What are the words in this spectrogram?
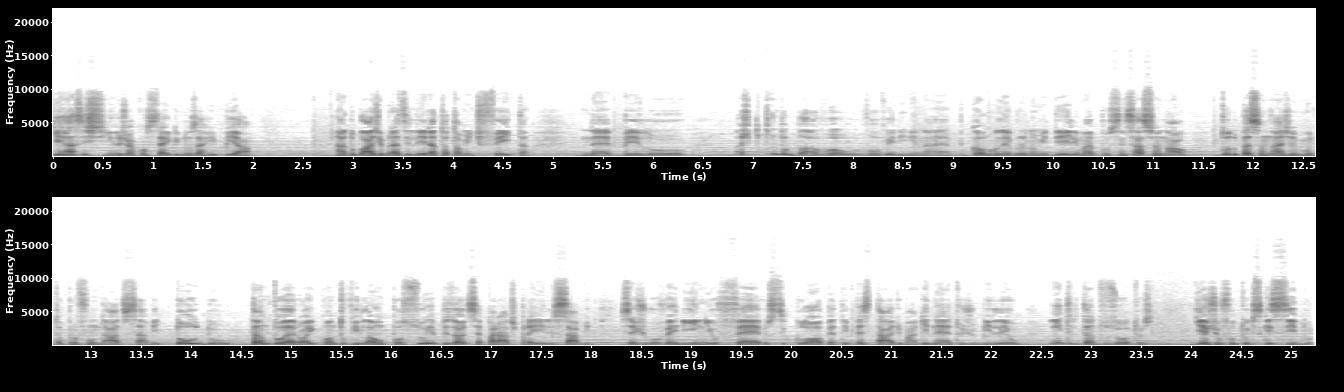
que reassistindo já consegue nos arrepiar. A dublagem brasileira totalmente feita, né, pelo acho que quem dublava o Wolverine na época, eu não lembro o nome dele, mas pô, sensacional. Todo personagem é muito aprofundado, sabe? Todo, tanto o herói quanto o vilão, possui episódios separados para eles, sabe? Seja o Wolverine, o Fero, o Ciclope, a Tempestade, o Magneto, o Jubileu, entre tantos outros. Guias de um Futuro Esquecido,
